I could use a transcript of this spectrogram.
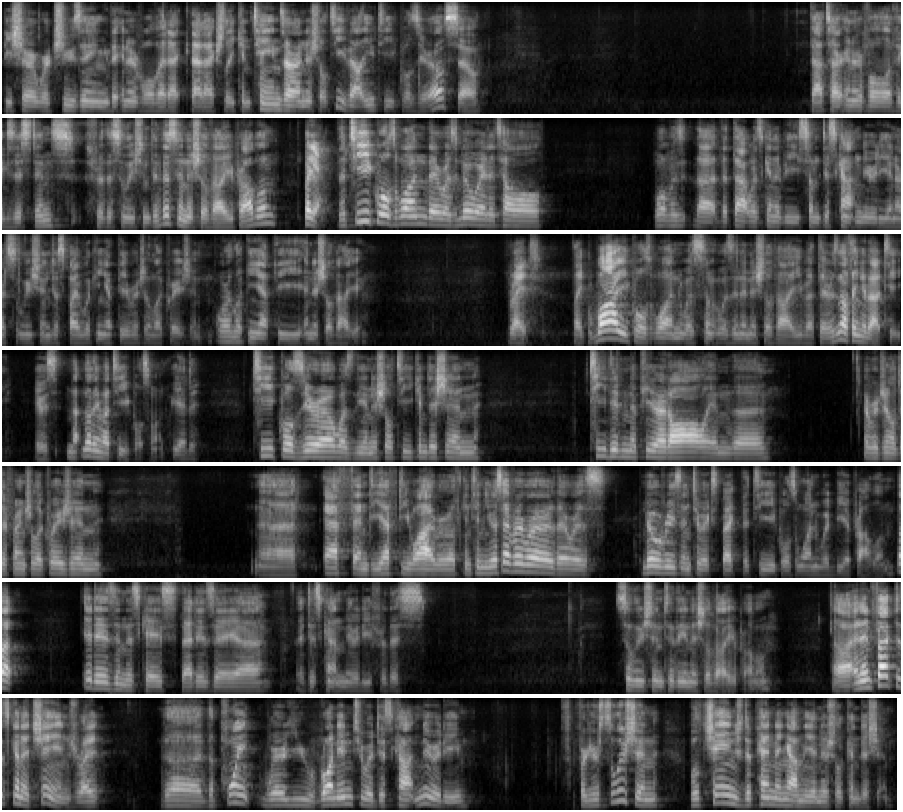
be sure we're choosing the interval that, that actually contains our initial t value, t equals 0. So that's our interval of existence for the solution to this initial value problem. But yeah, the t equals 1, there was no way to tell what was that that, that was going to be some discontinuity in our solution just by looking at the original equation or looking at the initial value. Right? Like y equals 1 was some, was an initial value, but there was nothing about t. It was nothing about t equals 1. We had t equals 0 was the initial t condition. t didn't appear at all in the original differential equation. Uh, f and df dy were both continuous everywhere. There was no reason to expect that t equals 1 would be a problem. But it is in this case. That is a, uh, a discontinuity for this solution to the initial value problem. Uh, and in fact, it's going to change, right? The, the point where you run into a discontinuity for your solution will change depending on the initial condition,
